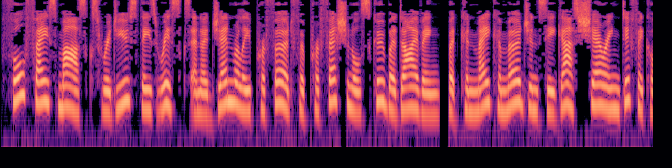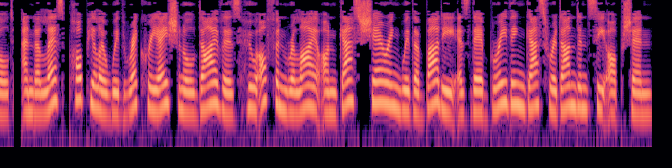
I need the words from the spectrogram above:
Full face masks reduce these risks and are generally preferred for professional scuba diving, but can make emergency gas sharing difficult, and are less popular with recreational divers who often rely on gas sharing with a buddy as their breathing gas redundancy option.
